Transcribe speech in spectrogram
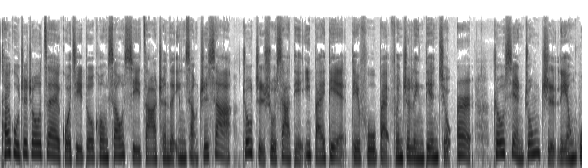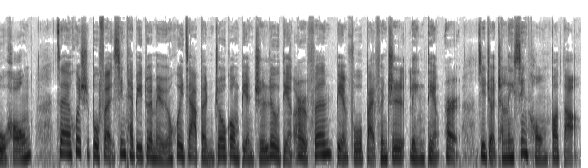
台股这周在国际多空消息杂陈的影响之下，周指数下跌一百点，跌幅百分之零点九二，周线中指连五红。在汇市部分，新台币对美元汇价本周共贬值六点二分，贬幅百分之零点二。记者陈林信宏报道。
